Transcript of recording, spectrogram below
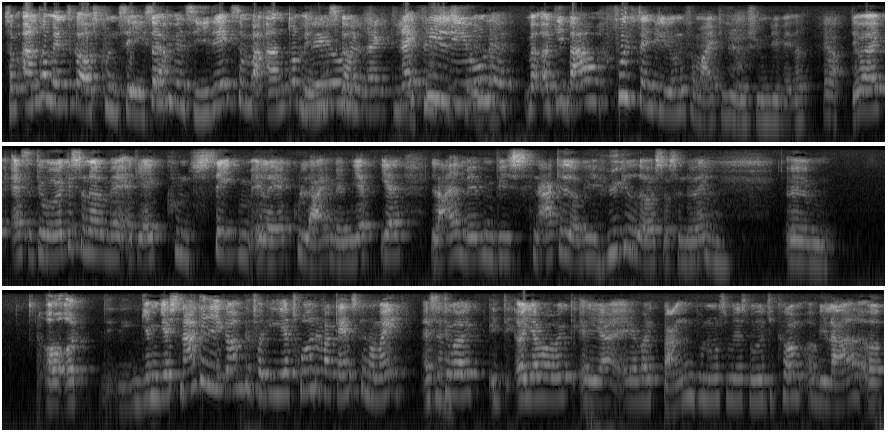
som andre mennesker også kunne se. Sådan Ja. kan man sige det, ikke? Som var andre Levende, mennesker. rigtige, levende. Men, og de var jo fuldstændig levende for mig, de her usynlige venner. Ja. Det var, ikke, altså, det var jo ikke sådan noget med, at jeg ikke kunne se dem, eller jeg ikke kunne lege med dem. Jeg, jeg legede med dem, vi snakkede, og vi hyggede os og sådan noget. Ikke? Mm. Øhm, og, og jamen, jeg snakkede ikke om det, fordi jeg troede, det var ganske normalt. Altså, Ja. det var ikke, og jeg var jo ikke, jeg, jeg var ikke bange på nogen som helst måde. De kom, og vi legede, og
